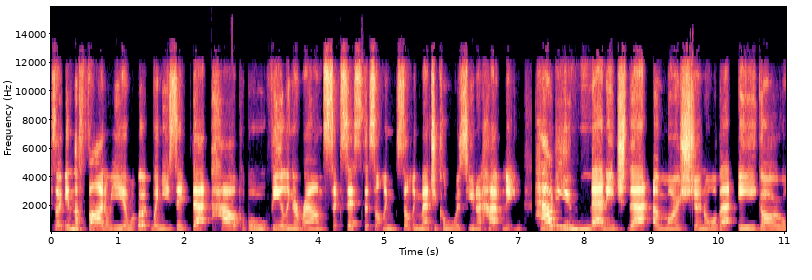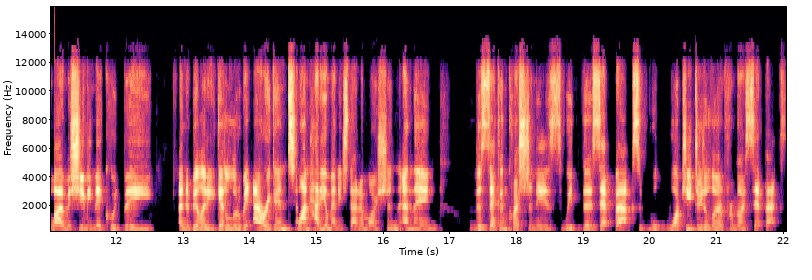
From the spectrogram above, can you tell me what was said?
so in the final year, uh, when you said that palpable feeling around success, that something something magical was, you know, happening. How do you manage that emotion or that ego? I'm assuming there could be an ability to get a little bit arrogant. One, how do you manage that emotion? And then the second question is with the setbacks, what do you do to learn from those setbacks?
